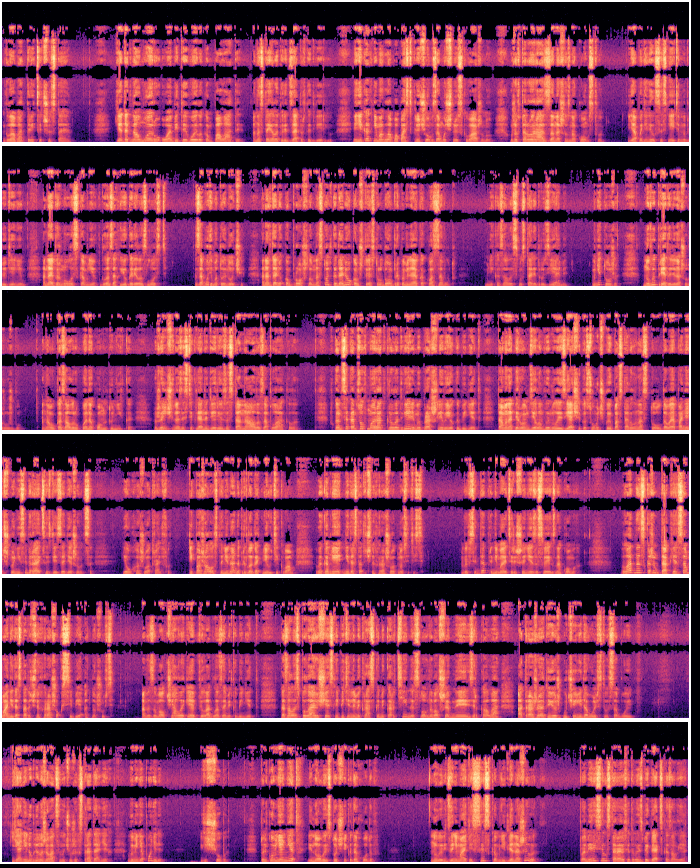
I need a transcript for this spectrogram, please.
Глава 36. Я догнал Мойру у обитой войлоком палаты, она стояла перед запертой дверью, и никак не могла попасть ключом в замочную скважину, уже второй раз за наше знакомство. Я поделился с ней этим наблюдением. Она обернулась ко мне, в глазах ее горела злость. Забудем о той ночи. Она в далеком прошлом, настолько далеком, что я с трудом припоминаю, как вас зовут. Мне казалось, мы стали друзьями. Мне тоже. Но вы предали нашу дружбу. Она указала рукой на комнату Ника. Женщина за стеклянной дверью застонала, заплакала. В конце концов Мойра открыла дверь, и мы прошли в ее кабинет. Там она первым делом вынула из ящика сумочку и поставила на стол, давая понять, что не собирается здесь задерживаться. Я ухожу от Ральфа. И, пожалуйста, не надо предлагать мне уйти к вам. Вы ко мне недостаточно хорошо относитесь. Вы всегда принимаете решения за своих знакомых. Ладно, скажем так, я сама недостаточно хорошо к себе отношусь. Она замолчала и обвела глазами кабинет. Казалось, пылающие ослепительными красками картины, словно волшебные зеркала, отражают ее жгучее недовольство собой. «Я не люблю наживаться на чужих страданиях. Вы меня поняли?» «Еще бы. Только у меня нет иного источника доходов». «Но вы ведь занимаетесь сыском не для наживы?» «По мере сил стараюсь этого избегать», — сказал я.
